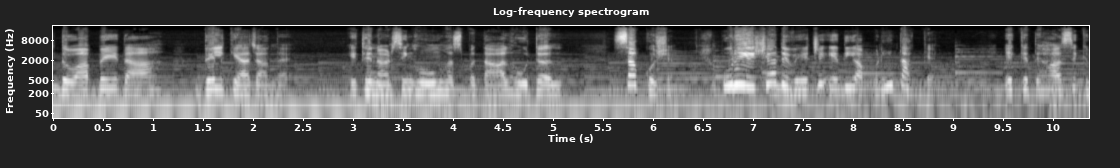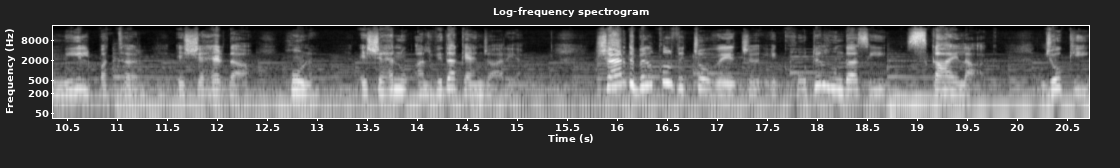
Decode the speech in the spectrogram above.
ਦੁਆਬੇ ਦਾ ਦਿਲ ਕਿਹਾ ਜਾਂਦਾ ਹੈ। ਇੱਥੇ ਨਰਸਿੰਗ ਹੋਮ ਹਸਪਤਾਲ ਹੋਟਲ ਸਭ ਕੁਝ ਹੈ। ਪੂਰੇ ਏਸ਼ੀਆ ਦੇ ਵਿੱਚ ਇਹਦੀ ਆਪਣੀ ਤੱਕ ਹੈ। ਇੱਕ ਇਤਿਹਾਸਿਕ ਮੀਲ ਪੱਥਰ ਇਸ ਸ਼ਹਿਰ ਦਾ ਹੁਣ ਇਸ ਸ਼ਹਿਰ ਨੂੰ ਅਲਵਿਦਾ ਕਹਿਣ ਜਾ ਰਿਹਾ। ਸ਼ਹਿਰ ਦੇ ਬਿਲਕੁਲ ਵਿੱਚੋਂ ਵਿੱਚ ਇੱਕ ਹੋਟਲ ਹੁੰਦਾ ਸੀ ਸਕਾਈਲਾਰਕ ਜੋ ਕਿ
